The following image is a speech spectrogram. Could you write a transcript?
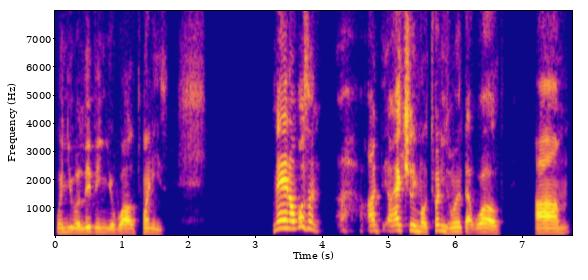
when you were living your wild 20s. Man, I wasn't, I, I actually, my 20s weren't that wild. Um,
